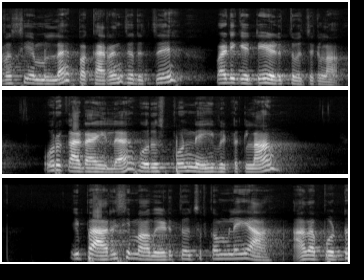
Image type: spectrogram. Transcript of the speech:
அவசியம் இல்லை. இப்போ கரைஞ்சிருச்சு. வடிகட்டி எடுத்து வச்சுக்கலாம். ஒரு கடாயில் ஒரு ஸ்பூன் நெய் விட்டுக்கலாம். இப்போ அரிசி மாவு எடுத்து வச்சுருக்கோம் இல்லையா? அதை போட்டு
